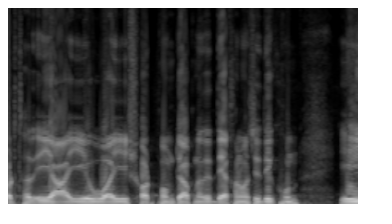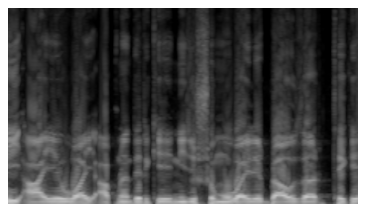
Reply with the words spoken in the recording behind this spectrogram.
অর্থাৎ এই আই এ ওয়াই এই শর্ট ফর্মটি আপনাদের দেখানো আছে। দেখুন, এই আই এ ওয়াই আপনাদেরকে নিজস্ব মোবাইলের ব্রাউজার থেকে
